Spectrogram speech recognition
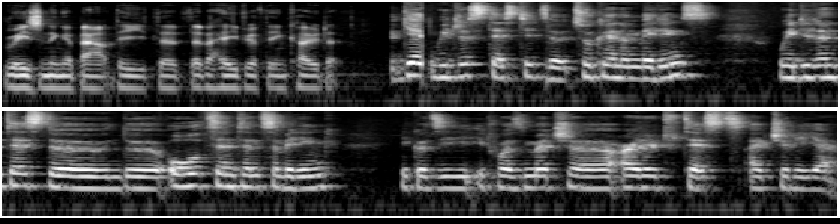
reasoning about the the, the behavior of the encoder? Yeah, we just tested the token embeddings. We didn't test the the whole sentence embedding because it, was much uh, harder to test actually yeah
